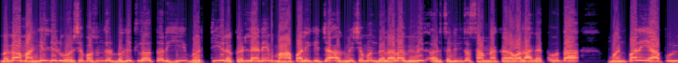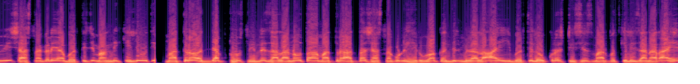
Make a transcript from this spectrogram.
बघा मागील दीड वर्षापासून जर बघितलं तर ही भरती रखडल्याने महापालिकेच्या अग्निशमन दलाला विविध अडचणींचा सामना करावा लागत होता. मनपाने यापूर्वी शासनाकडे या भरतीची मागणी केली होती. मात्र अद्याप ठोस निर्णय झाला नव्हता. मात्र आता शासनाकडून हिरवा कंदील मिळाला आहे. ही भरती लवकरच टीसीएस मार्फत केली जाणार आहे.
